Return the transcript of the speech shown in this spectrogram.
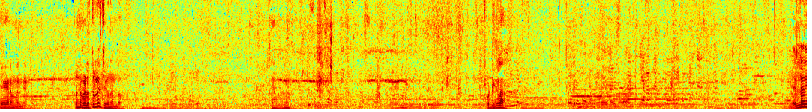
ശേഖരം തന്നെയുണ്ട് ഇതുണ്ട് വെളുത്തുള്ളി വെച്ചിരിക്കുന്നുണ്ടോ പൊടികളാ. എല്ലാവരും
